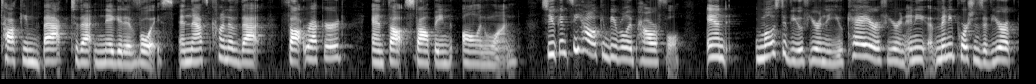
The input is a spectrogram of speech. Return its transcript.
talking back to that negative voice. And that's kind of that thought record and thought stopping all in one. So you can see how it can be really powerful. And most of you, if you're in the UK or if you're in any many portions of Europe,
